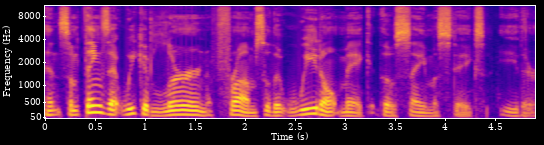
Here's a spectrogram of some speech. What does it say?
and some things that we could learn from so that we don't make those same mistakes either.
